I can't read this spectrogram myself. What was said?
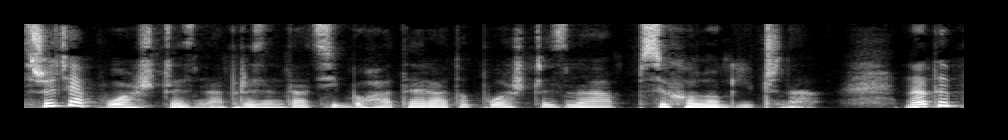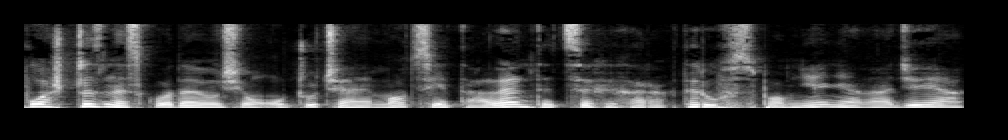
Trzecia płaszczyzna prezentacji bohatera to płaszczyzna psychologiczna. Na tę płaszczyznę składają się uczucia, emocje, talenty, cechy charakteru, wspomnienia, nadzieja,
